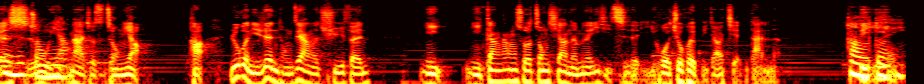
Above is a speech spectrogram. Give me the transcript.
跟食物一样，那就是中药。好，如果你认同这样的区分，你你刚刚说中西药能不能一起吃的疑惑就会比较简单了。第一，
